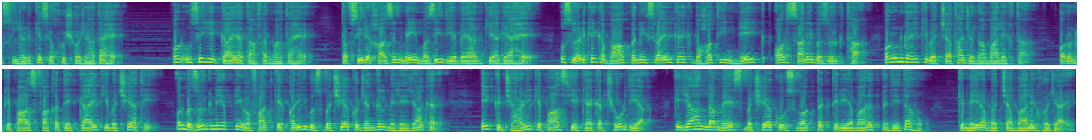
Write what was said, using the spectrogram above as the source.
उस लड़के से खुश हो जाता है और उसे ये गाय अता फरमाता है। तफसीर खाजन में मजीद ये बयान किया गया है। उस लड़के का बाप बनी इसराइल का एक बहुत ही नेक और साले बुज़ुर्ग था। और उनका एक ही बच्चा था जो नाबालिग था, और उनके पास फकत एक गाय की बच्चिया थी। उन बुज़ुर्ग ने अपनी वफात के करीब उस बच्चिया को जंगल में ले जाकर एक झाड़ी के पास ये कहकर छोड़ दिया कि, या अल्लाह, मैं इस बच्चिया को उस वक्त तक तेरी अमानत में देता हूँ कि मेरा बच्चा बालिग हो जाए।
